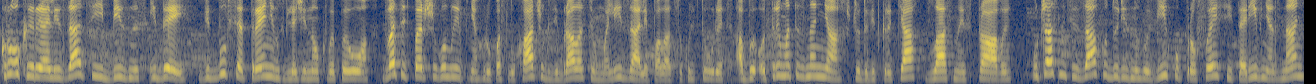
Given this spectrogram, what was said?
Кроки реалізації бізнес-ідей. Відбувся тренінг для жінок ВПО. 21 липня група слухачок зібралася в малій залі Палацу культури, аби отримати знання щодо відкриття власної справи. Учасниці заходу різного віку, професій та рівня знань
